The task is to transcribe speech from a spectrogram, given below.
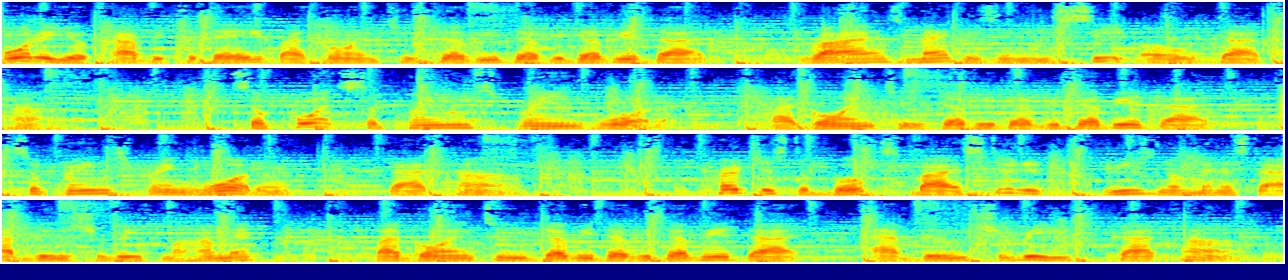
Order your copy today by going to www.risemagazineco.com. Support Supreme Spring Water by going to www.supremespringwater.com. Purchase the books by Student Regional Minister Abdul Sharif Muhammad by going to www.abdulsharif.com.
